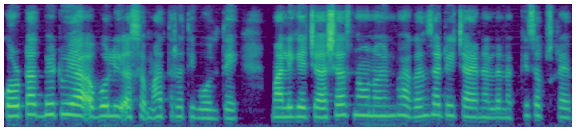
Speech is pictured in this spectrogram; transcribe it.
कोर्टात भेटूया अबोली असं मात्र ती बोलते. मालिकेच्या अशाच नवनवीन भागांसाठी चॅनलला नक्की सबस्क्राईब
